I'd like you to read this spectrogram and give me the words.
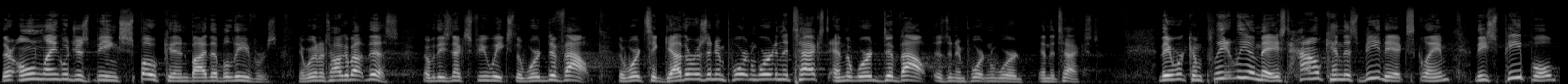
their own languages being spoken by the believers. And we're going to talk about this over these next few weeks. The word devout. The word together is an important word in the text, and the word devout is an important word in the text. They were completely amazed. How can this be? They exclaimed. These people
